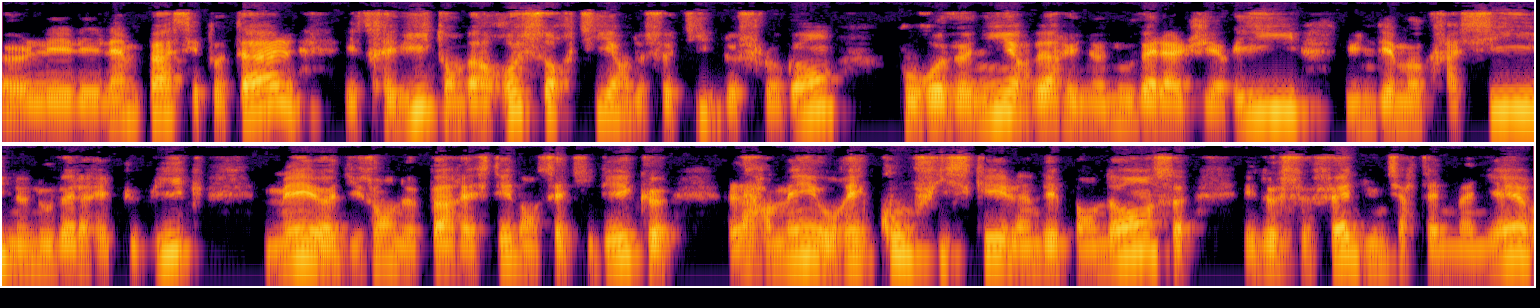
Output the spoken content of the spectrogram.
euh, l'impasse est totale et très vite, on va ressortir de ce type de slogan pour revenir vers une nouvelle Algérie, une démocratie, une nouvelle république, mais euh, disons ne pas rester dans cette idée que l'armée aurait confisqué l'indépendance et de ce fait, d'une certaine manière,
